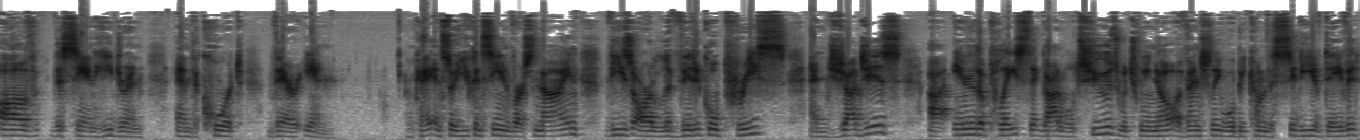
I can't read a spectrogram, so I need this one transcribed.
of the Sanhedrin and the court therein. Okay, and so you can see in verse 9, these are Levitical priests and judges uh, in the place that God will choose, which we know eventually will become the city of David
